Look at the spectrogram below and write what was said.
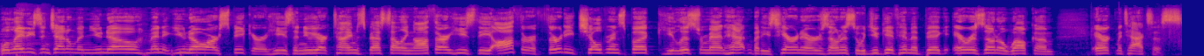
Well, ladies and gentlemen, you know many, you know our speaker. He's a New York Times best-selling author. He's the author of 30 children's book. He lives from Manhattan, but he's here in Arizona. So would you give him a big Arizona welcome, Eric Metaxas?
